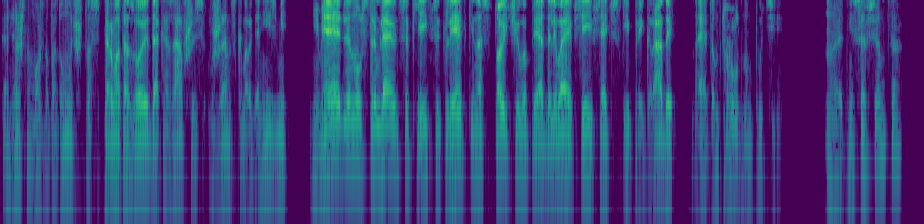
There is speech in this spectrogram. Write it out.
Конечно, можно подумать, что сперматозоиды, оказавшись в женском организме, немедленно устремляются к яйцеклетке, настойчиво преодолевая все и всяческие преграды, на этом трудном пути. Но это не совсем так.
